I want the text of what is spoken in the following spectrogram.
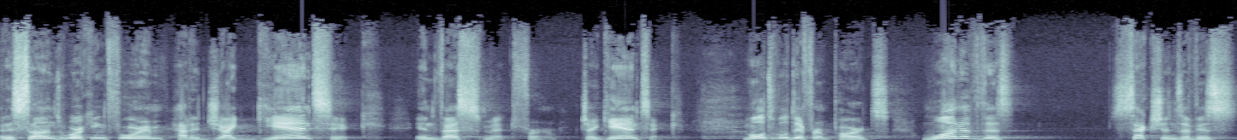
And his sons working for him had a gigantic investment firm, gigantic, multiple different parts. One of the sections of his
